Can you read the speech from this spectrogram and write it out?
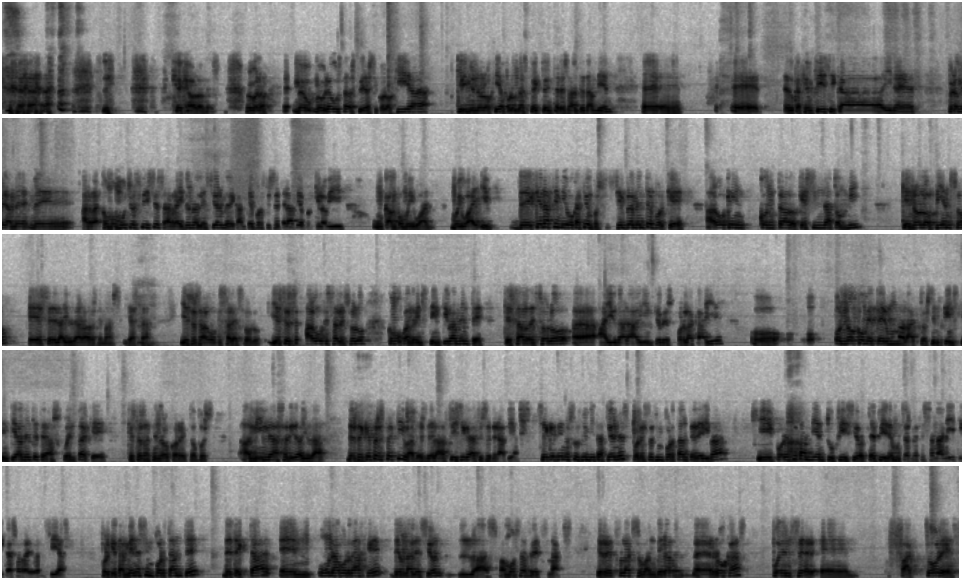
sí, qué cabrones. Pues bueno, me, me hubiera gustado estudiar psicología, criminología por un aspecto interesante también, eh, eh, educación física, Inés. Pero mira, me, como muchos fisios, a raíz de una lesión me decanté por fisioterapia porque lo vi un campo muy guay. Muy guay. ¿Y de qué nace mi vocación? Pues simplemente porque algo que he encontrado que es innato en mí, que no lo pienso, es el ayudar a los demás. Y ya está. Y eso es algo que sale solo. Y eso es algo que sale solo como cuando instintivamente te sale solo eh, ayudar a alguien que ves por la calle o, o- o no cometer un mal acto, sino que instintivamente te das cuenta que, que estás haciendo lo correcto. Pues a mí me ha salido ayudar. ¿Desde qué perspectiva? Desde la física de fisioterapia. Sé que tiene sus limitaciones, por eso es importante derivar y por eso Ajá. también tu fisio te pide muchas veces analíticas o radiografías, porque también es importante detectar en un abordaje de una lesión las famosas red flags. Red flags o banderas eh, rojas pueden ser eh, factores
